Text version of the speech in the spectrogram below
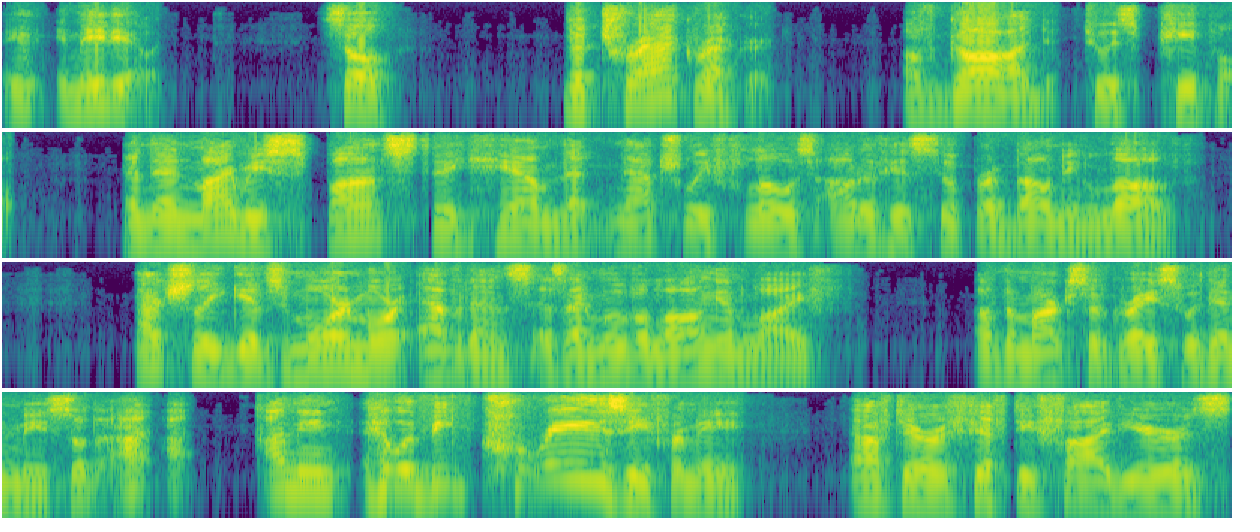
immediately. So, the track record of God to his people. And then my response to him that naturally flows out of his superabounding love actually gives more and more evidence as I move along in life of the marks of grace within me. So I, I, I mean, it would be crazy for me after 55 years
